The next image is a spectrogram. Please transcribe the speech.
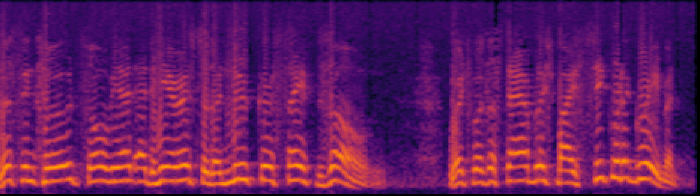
This includes Soviet adherence to the nuclear safe zone, which was established by secret agreement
